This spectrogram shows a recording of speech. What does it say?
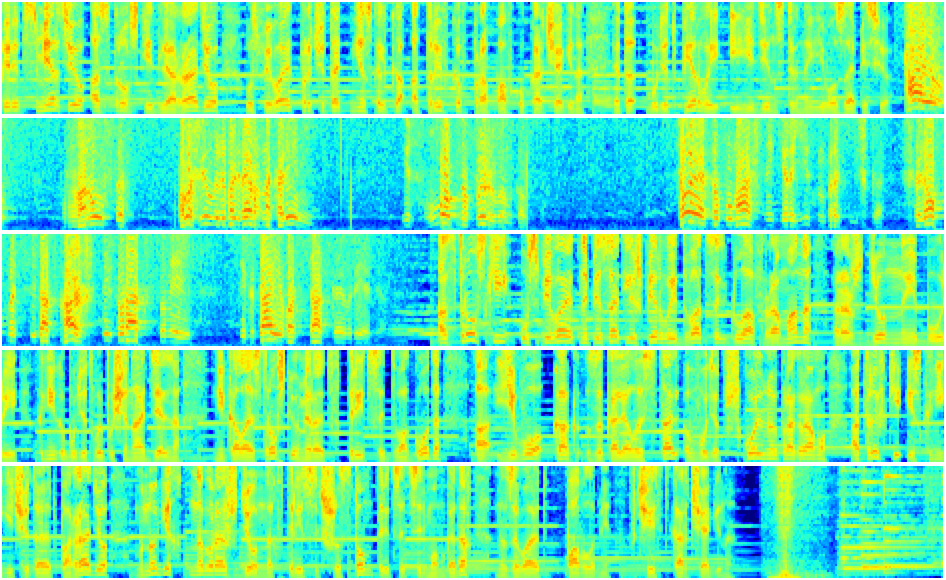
Перед смертью Островский для радио успевает прочитать несколько отрывков про Павку Корчагина. Это будет первой и единственной его записью. Павел рванулся, положил револьвер на колени и злобно вырванкался. Все это бумажный героизм, братишка. Шлепнуть себя каждый дурак сумеет всегда и во всякое время. Островский успевает написать лишь первые 20 глав романа «Рожденные бурей». Книга будет выпущена отдельно. Николай Островский умирает в 32 года, а его «Как закалялась сталь» вводят в школьную программу. Отрывки из книги читают по радио. Многих новорожденных в 36-37 годах называют Павлами в честь Корчагина.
